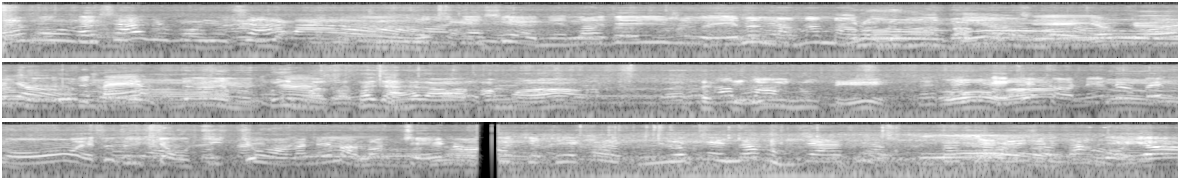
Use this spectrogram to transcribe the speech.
lá mù lá sao chứ mù sao mà chả xỉu nhỉ lo chơi rồi mà mà mà mù chị yêu cơ rồi bé bây giờ mà thấy giải hết đó ông mà đó tự kỷ nó nung tì ô đó còn nếu nó bé mù thì tôi chầu chỉ chùa mà nếu mà nó chế nó chỉ thấy cái nó cái nó không ra thì tôi cái đấy nó không ra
